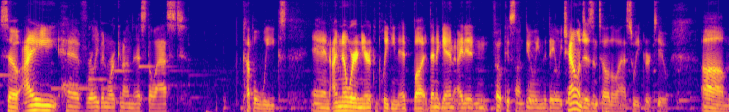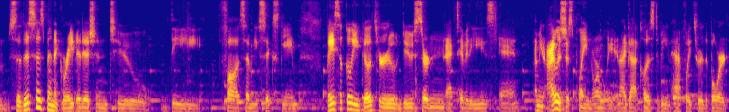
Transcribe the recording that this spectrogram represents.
So I have really been working on this the last couple weeks and I'm nowhere near completing it. But then again, I didn't focus on doing the daily challenges until the last week or two. Um, so this has been a great addition to the Fallout 76 game. Basically, you go through, do certain activities, and I mean, I was just playing normally, and I got close to being halfway through the board.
